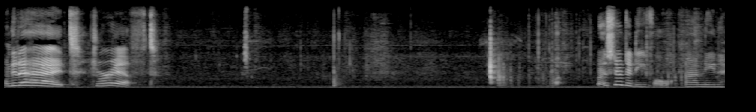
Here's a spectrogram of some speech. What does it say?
Look at that drift. Let's do the default. I need.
